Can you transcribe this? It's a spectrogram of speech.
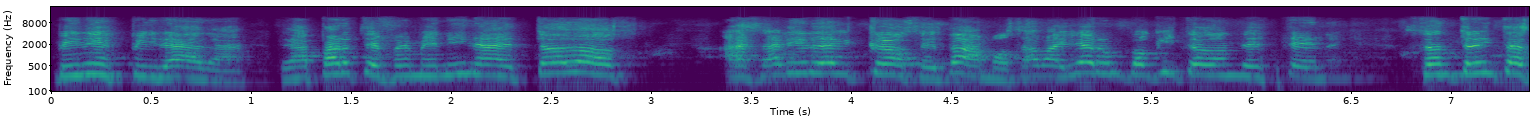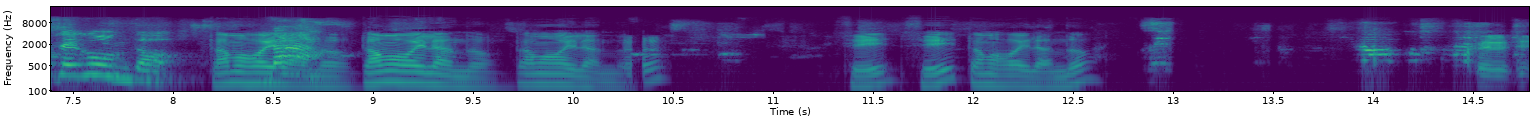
vine inspirada. La parte femenina de todos a salir del closet. Vamos, a bailar un poquito donde estén. Son 30 segundos. Estamos Va. bailando, estamos bailando, estamos bailando. Sí, sí, estamos bailando. Pero, sí.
